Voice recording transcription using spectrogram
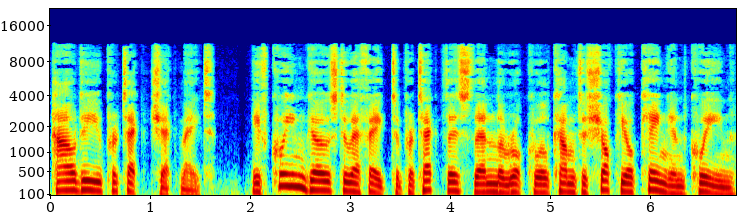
how do you protect checkmate? If queen goes to f8 to protect this then the rook will come to shock your king and queen,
